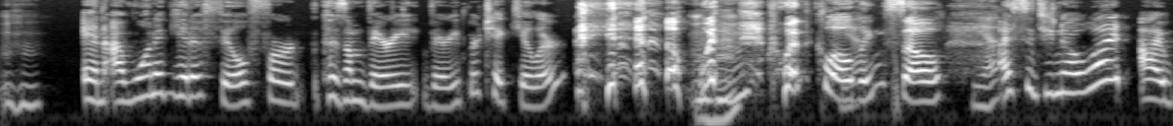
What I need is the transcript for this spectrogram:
Mm-hmm. And I want to get a feel for because I'm very very particular with mm-hmm. with clothing. Yeah. So yeah. I said, you know what? I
